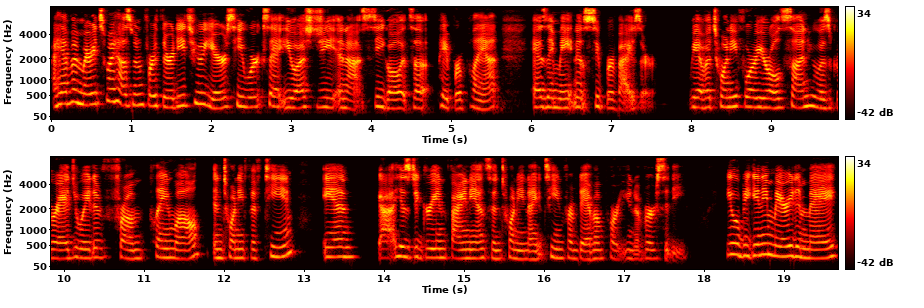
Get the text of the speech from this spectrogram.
I have been married to my husband for 32 years. He works at USG in Otsego, it's a paper plant, as a maintenance supervisor. We have a 24 year old son who has graduated from Plainwell in 2015 and got his degree in finance in 2019 from Davenport University. He will be getting married in May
